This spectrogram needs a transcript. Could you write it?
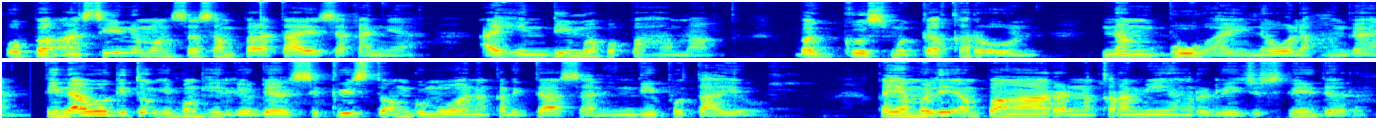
upang ang sino mang sasampalataya sa kanya ay hindi mapapahamak bagkus magkakaroon ng buhay na walang hanggan. Tinawag itong ebanghelyo dahil si Kristo ang gumawa ng kaligtasan, hindi po tayo. Kaya mali ang pangaral ng karamihang religious leader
